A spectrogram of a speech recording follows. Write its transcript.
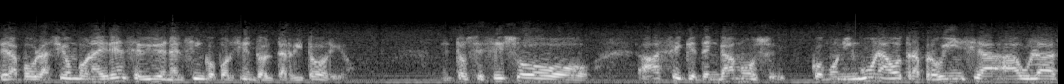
de la población bonaerense vive en el 5% del territorio. Entonces eso hace que tengamos, como ninguna otra provincia, aulas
